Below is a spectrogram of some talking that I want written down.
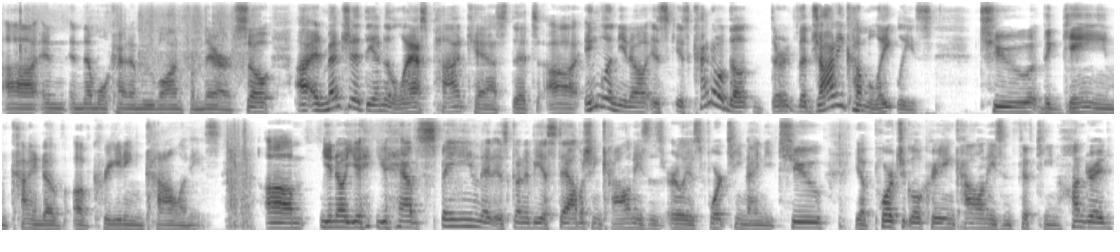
uh, and and then we'll kind of move on from there. So I had mentioned at the end of the last podcast that uh, England, you know, is is kind of the the Johnny come latelys to the game kind of of creating colonies. Um, you know, you you have Spain that is going to be establishing colonies as early as 1492. You have Portugal creating colonies in 1500.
